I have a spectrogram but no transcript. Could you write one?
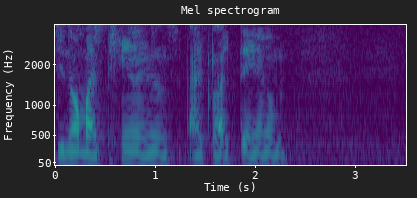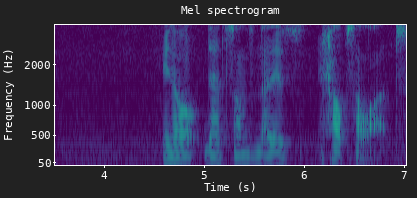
you know my parents act like them. You know that's something that is helps a lot.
